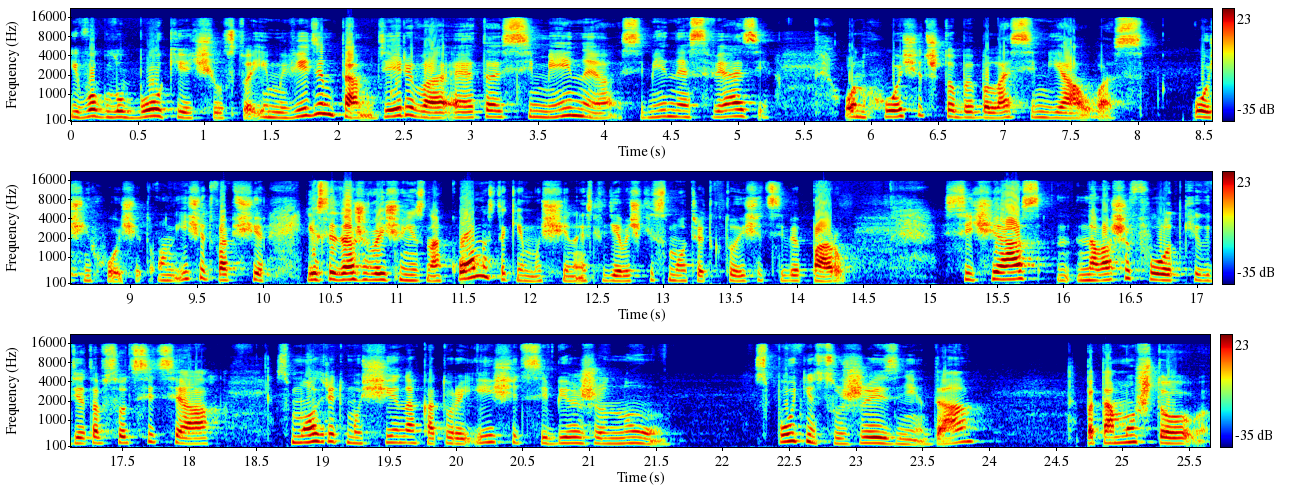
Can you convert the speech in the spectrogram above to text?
его глубокие чувства. И мы видим там дерево – это семейные, семейные связи. Он хочет, чтобы была семья у вас. Очень хочет. Он ищет вообще, если даже вы еще не знакомы с таким мужчиной, если девочки смотрят, кто ищет себе пару, сейчас на ваши фотки где-то в соцсетях смотрит мужчина, который ищет себе жену, спутницу жизни, да, потому что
